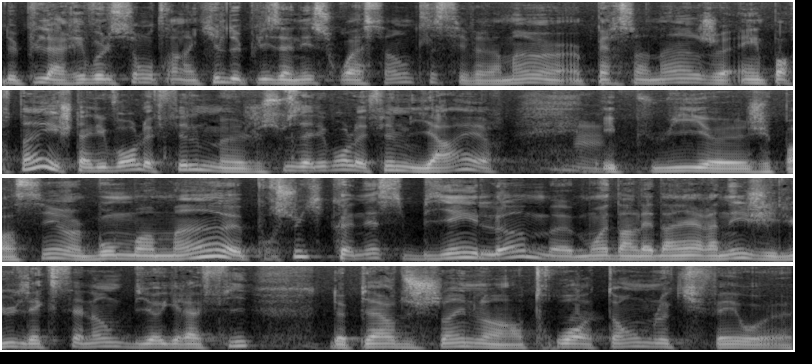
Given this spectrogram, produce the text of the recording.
depuis la Révolution tranquille, depuis les années 60. C'est vraiment un, personnage important. Et je suis allé voir le film, je suis allé voir le film hier. Hmm. Et puis, euh, j'ai passé un bon moment. Pour ceux qui connaissent bien l'homme, moi, dans la dernière année, j'ai lu l'excellente biographie de Pierre Duchesne en trois tomes, qui fait euh,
